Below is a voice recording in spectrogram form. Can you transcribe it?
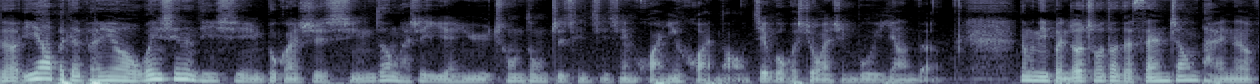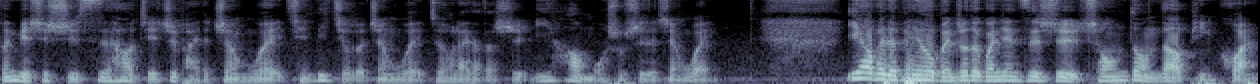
选择一号牌的朋友，温馨的提醒：不管是行动还是言语，冲动之前，请先缓一缓哦，结果会是完全不一样的。那么你本周抽到的三张牌呢，分别是十四号节制牌的正位、钱币九的正位，最后来到的是一号魔术师的正位。一号牌的朋友，本周的关键字是冲动到平缓。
